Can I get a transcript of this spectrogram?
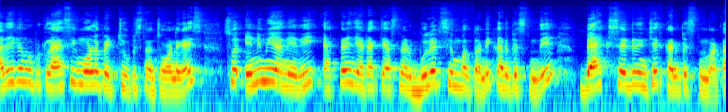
అదే కనుక ఇప్పుడు క్లాసిక్ మోడ్లో పెట్టి చూపిస్తున్నాను చూడండి గైస్ సో ఎనిమి అనేది ఎక్కడి నుంచి అటాక్ చేస్తున్నాడు బుల్లెట్ సింబల్తో కనిపిస్తుంది. బ్యాక్ సైడ్ నుంచి అయితే కనిపిస్తుంది అనమాట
